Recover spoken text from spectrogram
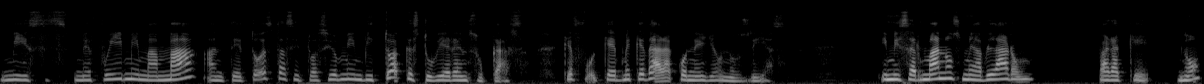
mis, me fui, mi mamá, ante toda esta situación, me invitó a que estuviera en su casa, que, fue, que me quedara con ella unos días. Y mis hermanos me hablaron para que, ¿no?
